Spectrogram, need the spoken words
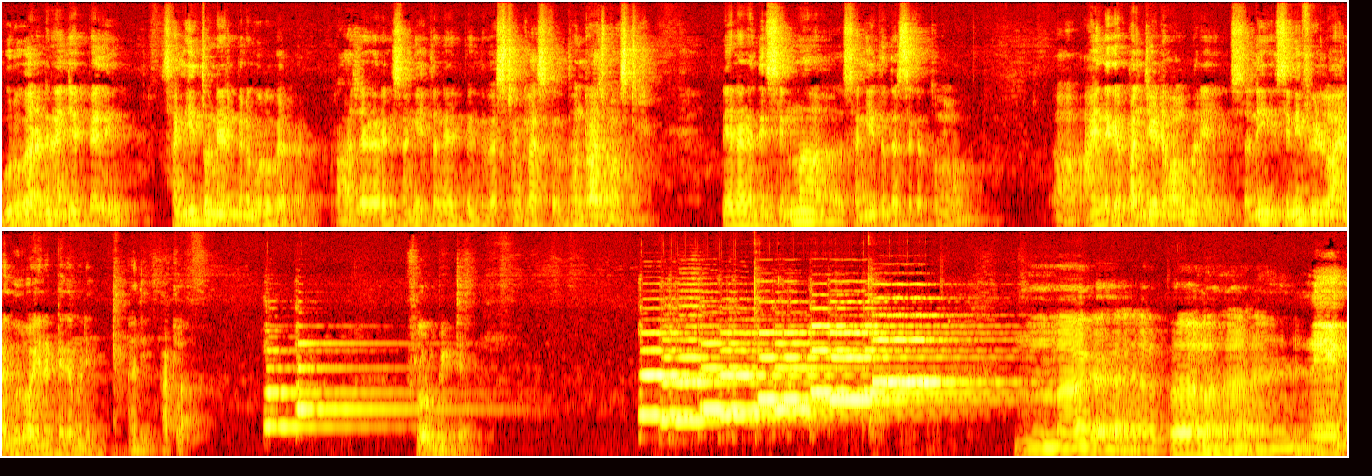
గురువు గారు అంటే నేను చెప్పేది సంగీతం నేర్పిన గురువు గారు. రాజా గారికి సంగీతం నేర్పింది వెస్ట్రన్ క్లాసికల్ ధనరాజ్ మాస్టర్. నేను అనేది సినిమా సంగీత దర్శకత్వంలో ఆయన దగ్గర పనిచేయడం వల్ల మరి సినీ సినీ ఫీల్డ్లో ఆయన గురువు అయినట్టేగా మరి అది అట్లా. Flute bit. మగ పమ నిబ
